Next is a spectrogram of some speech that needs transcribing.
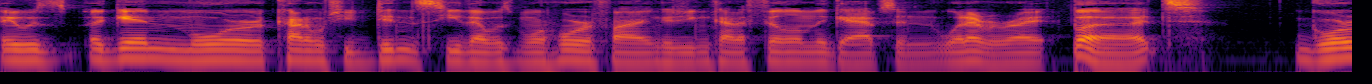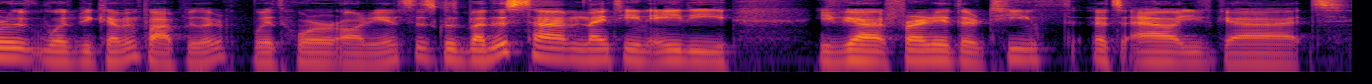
It was again more kind of what you didn't see that was more horrifying because you can kind of fill in the gaps and whatever, right? But gore was becoming popular with horror audiences because by this time, 1980, you've got Friday the 13th that's out. You've got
